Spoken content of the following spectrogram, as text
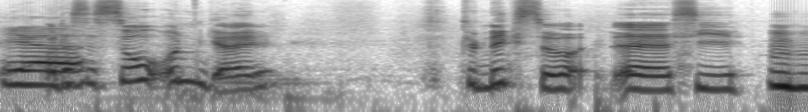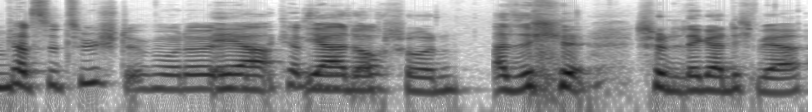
Ja. Und das ist so ungeil. Du nickst so, äh, sie. Mhm. Kannst du zustimmen, oder? Ja, ja doch auch? schon. Also ich schon länger nicht mehr.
